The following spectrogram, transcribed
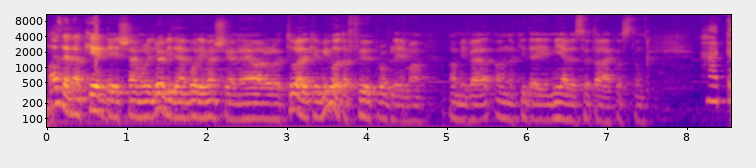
Az lenne a kérdésem, hogy röviden Bori mesélne arról, hogy tulajdonképpen mi volt a fő probléma, amivel annak idején mi először találkoztunk? Hát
